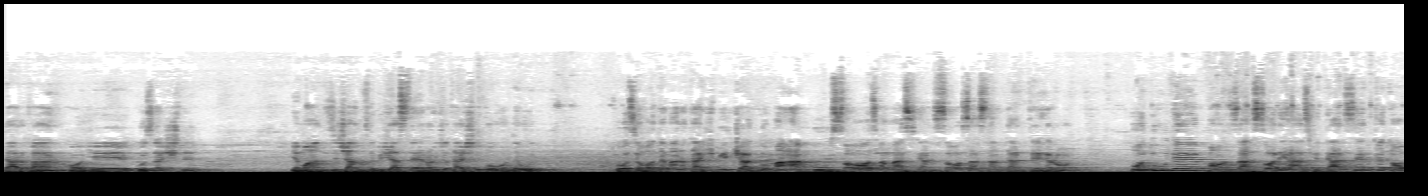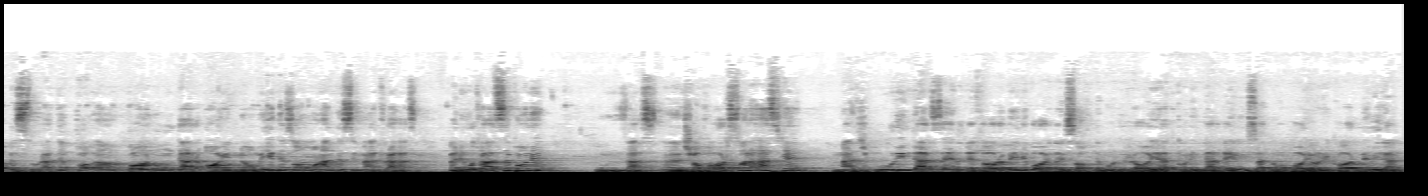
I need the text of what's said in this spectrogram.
در قرنهای گذشته. یه مهندسی چند روز پیش از تهران اینجا تشریف آورده بود. توضیحات منو تکمیل کرد. گفت من انبوساز و مسکنساز هستم در تهران. حدود 15 سالی هست که در انقطاع به صورت قانون در آینامه نظام مهندسی مطرح است. ولی متاسفانه 15 چهار سال هست که مجبوریم در انقطاع رو بین واحدهای ساختمانی رعایت کنیم. در غیر صورت به ما پایان کار نمیدن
